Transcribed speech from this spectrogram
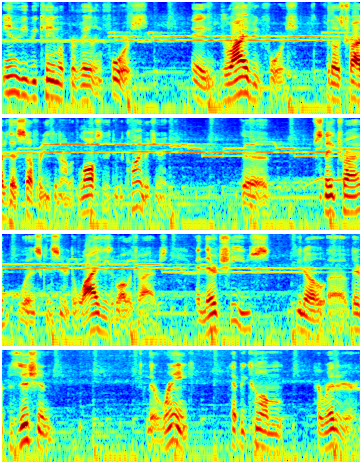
envy became a prevailing force, a driving force for those tribes that suffered economic losses due to climate change. The Snake tribe was considered the wisest of all the tribes, and their chiefs, you know, uh, their position, their rank, had become hereditary.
